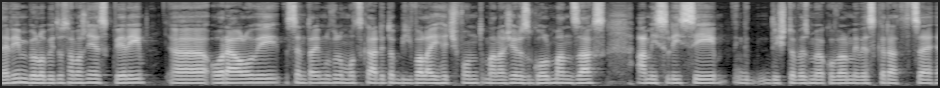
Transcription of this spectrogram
Nevím, bylo by to samozřejmě skvělý. Eh, o Realovi jsem tady mluvil moc krát, je to bývalý hedge fund manažer z Goldman Sachs a myslí si, když to vezmu jako velmi ve zkratce,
